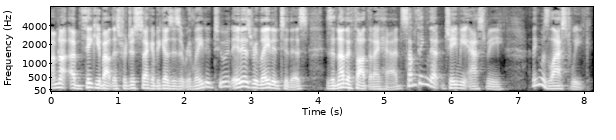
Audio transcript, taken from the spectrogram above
I'm not I'm thinking about this for just a second because is it related to it? It is related to this. Is another thought that I had. Something that Jamie asked me, I think it was last week.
